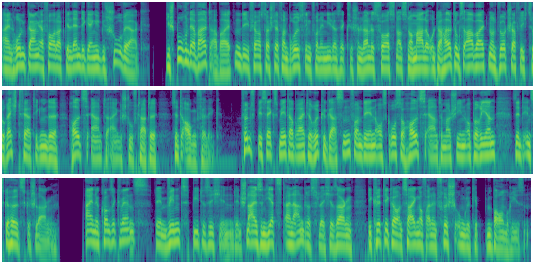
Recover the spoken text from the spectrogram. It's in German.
Ein Rundgang erfordert geländegängiges Schuhwerk. Die Spuren der Waldarbeiten, die Förster Stefan Brösling von den niedersächsischen Landesforsten als normale Unterhaltungsarbeiten und wirtschaftlich zu rechtfertigende Holzernte eingestuft hatte, sind augenfällig. Fünf bis sechs Meter breite Rückegassen, von denen aus große Holzerntemaschinen operieren, sind ins Gehölz geschlagen. Eine Konsequenz, dem Wind biete sich in den Schneisen jetzt eine Angriffsfläche, sagen die Kritiker und zeigen auf einen frisch umgekippten Baumriesen.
